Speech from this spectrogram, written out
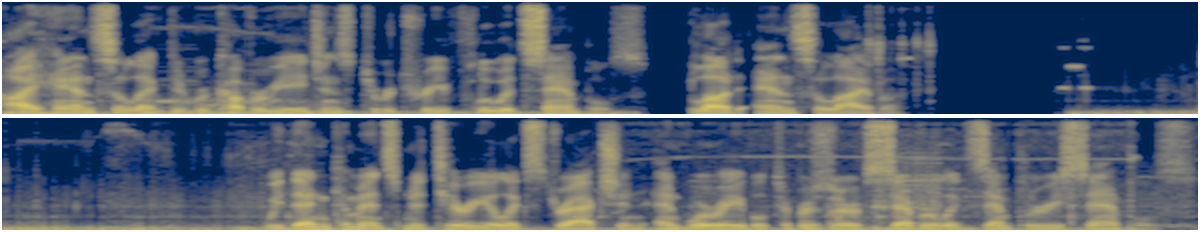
I hand-selected recovery agents to retrieve fluid samples, blood and saliva. We then commenced material extraction and were able to preserve several exemplary samples.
